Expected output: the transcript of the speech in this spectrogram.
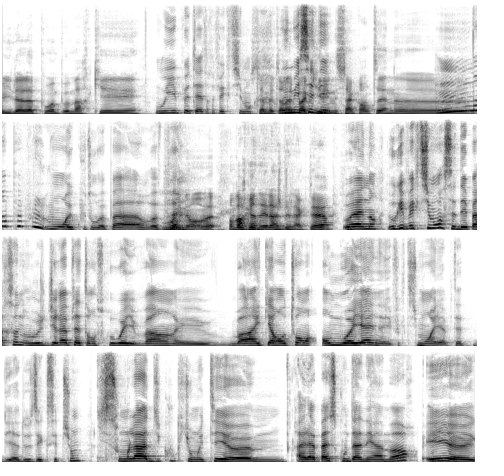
il a la peau un peu marquée. Oui, peut-être, effectivement. Ça m'étonnerait Oui, pas qu'il ait des- une cinquantaine. euh, Hmm, un peu plus. Bon, écoute, on va pas. On va pas... Oui, non, on va- regarder l'âge de l'acteur. Ouais, non. Donc, effectivement, c'est des personnes, je dirais peut-être entre ouais, 20, et 20 et 40 ans en moyenne. Effectivement, il y a peut-être il y a deux exceptions. Qui sont là, du coup, qui ont été à la base condamnés à mort. Et euh,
